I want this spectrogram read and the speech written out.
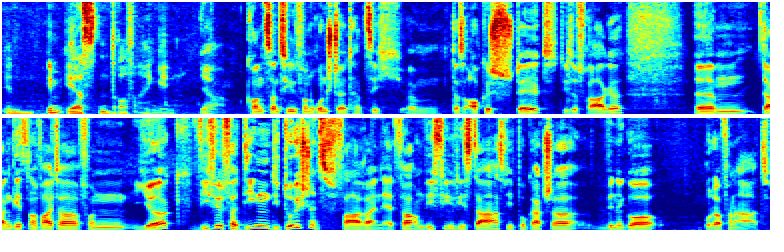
in, im ersten drauf eingehen. Ja, Konstantin von Rundstedt hat sich ähm, das auch gestellt, diese Frage. Ähm, dann geht es noch weiter von Jörg. Wie viel verdienen die Durchschnittsfahrer in etwa und wie viel die Stars wie Pogacar, Vinegar oder Van Art?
